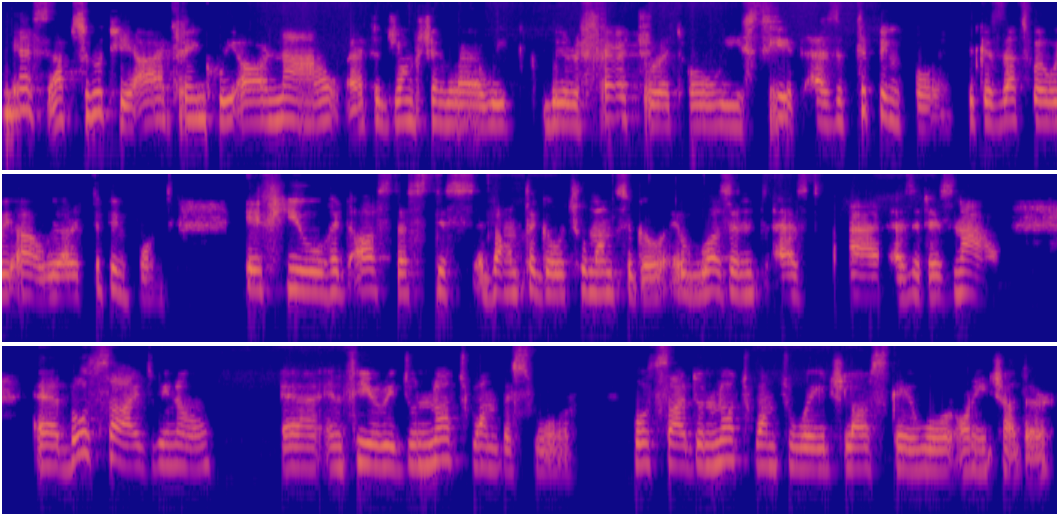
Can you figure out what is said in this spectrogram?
Yes, absolutely. I think we are now at a junction where we, we refer to it or we see it as a tipping point because that's where we are. We are a tipping point. If you had asked us this a month ago, two months ago, it wasn't as bad as it is now. Uh, both sides, we know, uh, in theory, do not want this war. Both sides do not want to wage large scale war on each other.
